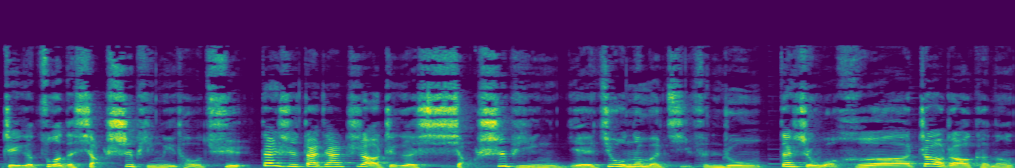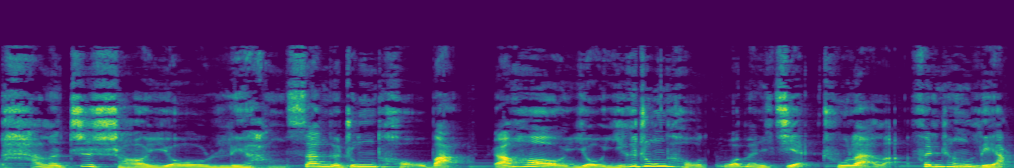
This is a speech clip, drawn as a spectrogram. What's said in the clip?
这个做的小视频里头去。但是大家知道，这个小视频也就那么几分钟，但是我和赵赵可能谈了至少有两三个钟头吧。然后有一个钟头，我们剪出来了，分成两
